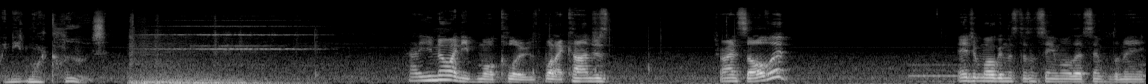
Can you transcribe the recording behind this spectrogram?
We need more clues. How do you know I need more clues? What, I can't just try and solve it? Agent Morgan, this doesn't seem all that simple to me.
